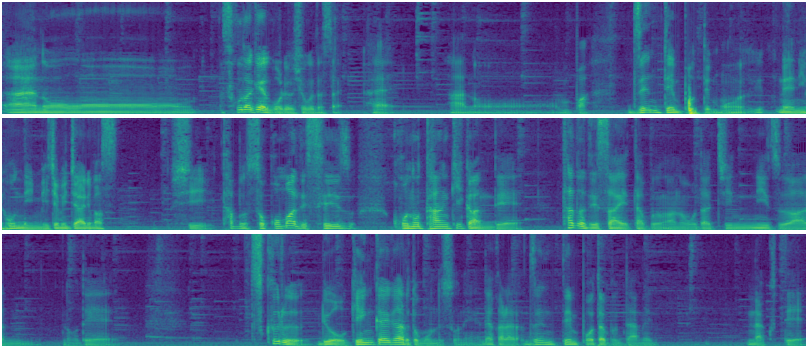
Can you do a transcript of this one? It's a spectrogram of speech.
あのーそこだけはご了承ください。はい。あのーやっぱ全店舗ってもうね日本にめちゃめちゃありますし多分そこまで製造この短期間でただでさえ多分あのお立ちニーズあるので作る量限界があると思うんですよね。だから全店舗は多分ダメなくて、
